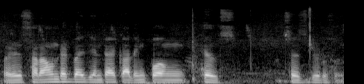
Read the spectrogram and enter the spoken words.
But it's surrounded by the entire Kalimpong hills, so it's beautiful.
